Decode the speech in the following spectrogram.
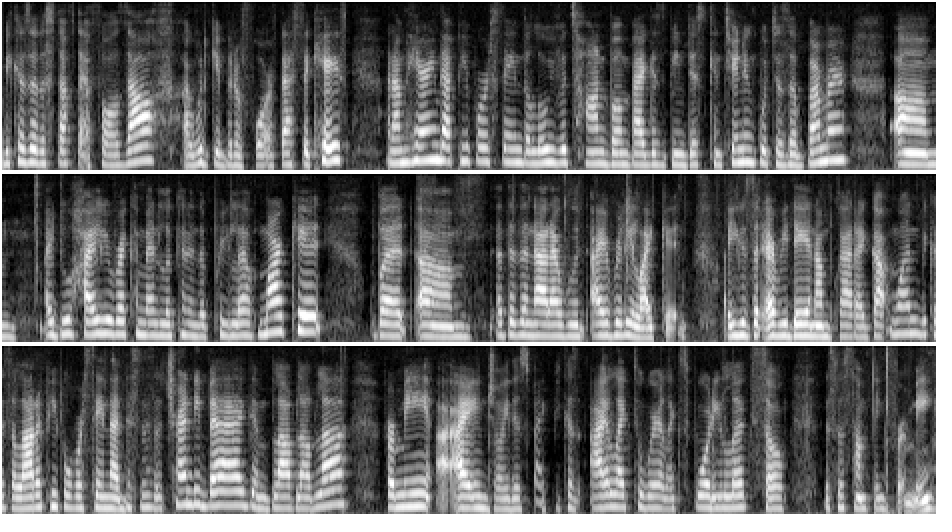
because of the stuff that falls off, I would give it a 4 if that's the case. And I'm hearing that people are saying the Louis Vuitton bum bag is being discontinued, which is a bummer. Um, I do highly recommend looking in the pre-love market. but um, other than that i would i really like it i use it every day and i'm glad i got one because a lot of people were saying that this is a trendy bag and blah blah blah for me i enjoy this bag because i like to wear like sporty looks so this is something for me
